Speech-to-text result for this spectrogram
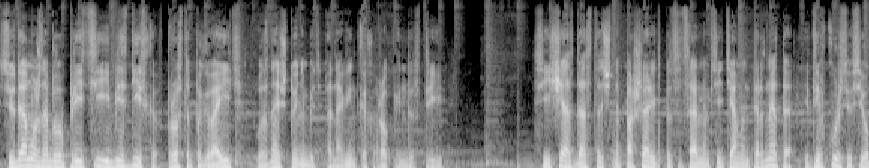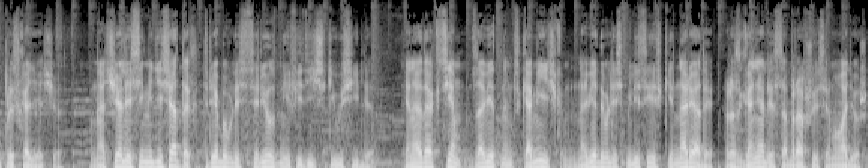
Сюда можно было прийти и без дисков, просто поговорить, узнать что-нибудь о новинках рок-индустрии. Сейчас достаточно пошарить по социальным сетям интернета, и ты в курсе всего происходящего. В начале 70-х требовались серьезные физические усилия. Иногда к тем заветным скамеечкам наведывались милицейские наряды, разгоняли собравшуюся молодежь.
